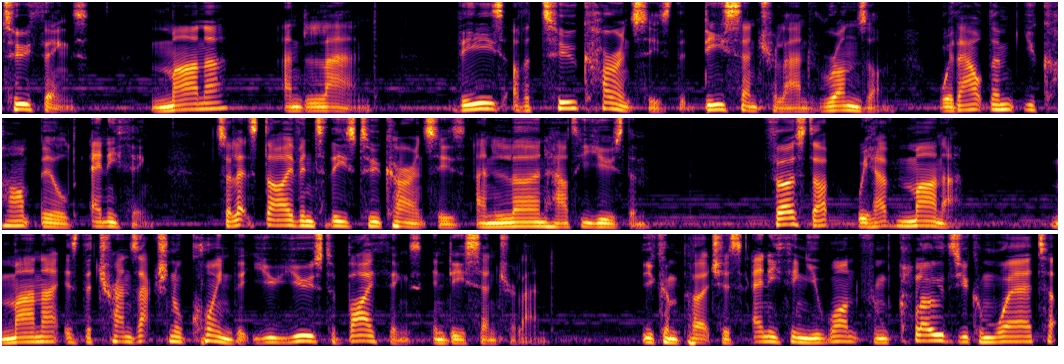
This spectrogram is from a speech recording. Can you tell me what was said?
two things mana and land. These are the two currencies that Decentraland runs on. Without them, you can't build anything. So let's dive into these two currencies and learn how to use them. First up, we have mana. Mana is the transactional coin that you use to buy things in Decentraland. You can purchase anything you want from clothes you can wear to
